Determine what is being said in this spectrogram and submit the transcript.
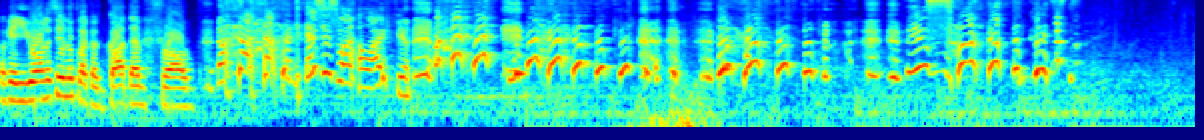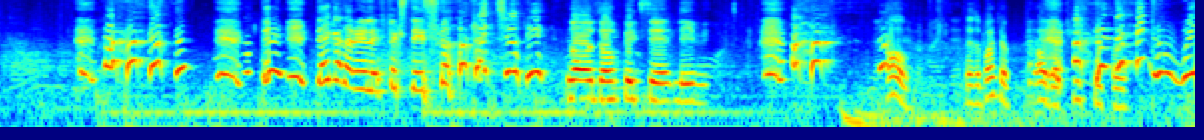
Okay, you honestly look like a goddamn frog. this is what how I feel. you suck. They, they gotta really fix this actually. No, don't fix it. Leave it. oh, there's a bunch of. Oh, they're peacekeepers. the way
